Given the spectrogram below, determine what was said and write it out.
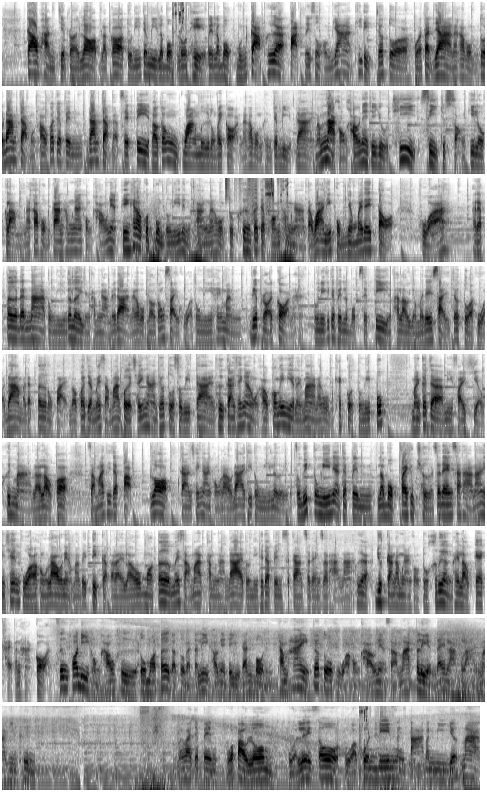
9,700 รอบ แล้วก็ตัวนี้จะมีระบบโรเตทเป็นระบบหมุนกลับเพื่อปัดในส่วนของหญ้าที่ติดเจ้าตัวหัวตัดหญ้านะครับผมตัวด้ามจับของเขาก็จะเป็นด้ามจับแบบเซฟตี้เราต้องวางมือลงไปก่อนนะครับผมถึงจะบีบได้ น้ำหนักของเขาเนี่ยจะอยู่ที่ 4.2 กิโลกรัมนะครับผมการทำงานของเขาเนี่ยเพียงแค่เรากดปุ่มตรงนี้หนึ่งครั้งนะครับผมตัวเครื่องก็จะพร้อมทำงาน แต่ว่าอันนี้ผมยังไม่ได้ต่อหัว อะแดปเตอร์ด้านหน้าตรงนี้ก็เลยยังทำงานไม่ได้นะครับผมเราต้องใส่หัวตรงนี้ให้มันเรียบร้อยก่อนนะฮะตรงนี้ก็จะเป็นระบบเซฟตี้ถ้าเรายังไม่ได้ใส่เจ้าตัวหัวด้ามอะแดปเตอร์ลงไป เราก็จะไม่สามารถเปิดใช้งานเจ้าตัวสวิตช์ได้ คือการใช้งานของเขาก็ไม่มีอะไรมากนะครับผมแค่กดตรงนี้ปุ๊บมันก็จะมีไฟเขียวขึ้นมา แล้วเราก็สามารถที่จะปรับรอบการใช้งานของเราได้ที่ตรงนี้เลยสวิตช์ตรงนี้เนี่ยจะเป็นระบบไฟฉุกเฉินแสดงสถานะอย่างเช่น หัวของเราเนี่ยมันไปติดกับอะไรแล้วมอเตอร์ไม่สามารถทำงานได้ ตัวนี้ก็จะเป็นการแสดงสถานะ เพื่อหยุดการทำงานของตัวเครื่องให้เราแก้ไขปัญหาก่อนซึ่งข้อดีของเขาคือตัวมอเตอร์กับตัวแบตเตอรี่เขาเนี่ยจะอยู่ด้านบนทำให้เจ้าตัวหัวของเขาเนี่ยสามารถเปลี่ยนได้หลากหลายมากยิ่งขึ้น ไม่ว่าจะเป็นหัวเป่าลม หัวเลื่อยโซ่ หัวพรวนดินต่างๆ มันมีเยอะมาก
